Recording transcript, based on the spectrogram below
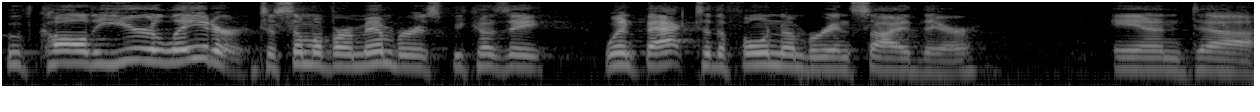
who've called a year later to some of our members because they went back to the phone number inside there and uh,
